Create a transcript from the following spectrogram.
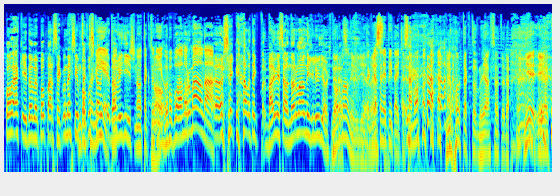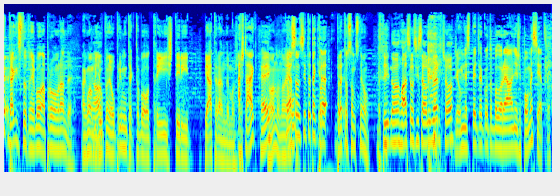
po akej dobe, po pár sekundách si ju No poposkal, nie, keď to- no vidíš. No tak to nie, lebo bola normálna. Uh, však, ale tak bavíme sa o normálnych ľuďoch. teraz. Normálni ľudia. Tak no mňa sa jasne. nepýtajte, samo. No tak to mňa sa teda... Nie, ja, takisto to nebolo na prvom rande. Ak mám No. byť úplne úprimný, tak to bolo 3, 4, 5 rande možno. Až tak? Hej? No, no, no. Ja som si to tak... Pre, eh, preto som s ňou. A ty, no, hlásil si sa, Oliver, čo? Že u mňa s priateľkou to bolo reálne, že po mesiacoch.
